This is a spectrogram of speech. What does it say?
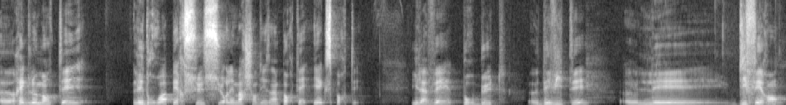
réglementait les droits perçus sur les marchandises importées et exportées. Il avait pour but d'éviter euh, les différends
